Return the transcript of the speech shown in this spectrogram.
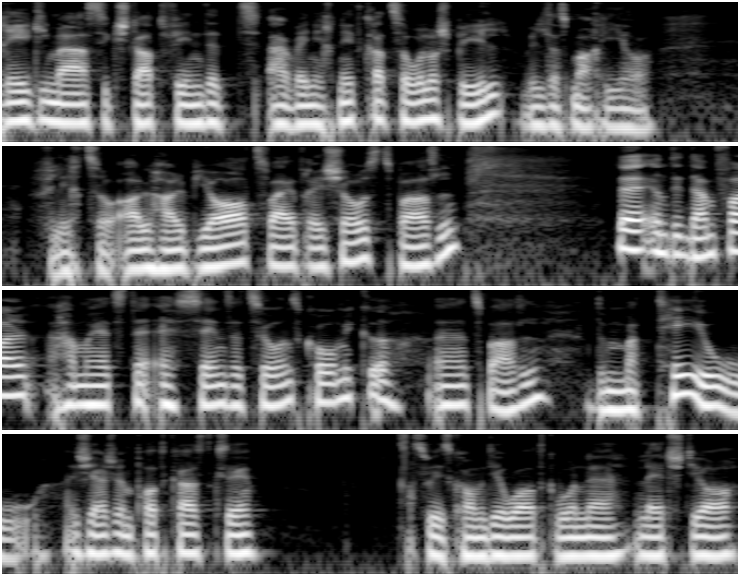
regelmäßig stattfindet, auch wenn ich nicht gerade Solo spiele, weil das mache ich ja vielleicht so alle halb Jahr, zwei, drei Shows zu Basel. Äh, und in dem Fall haben wir jetzt einen Sensationskomiker äh, zu Basel, der Matteo. Ist ja schon im Podcast gesehen. Swiss Comedy Award gewonnen letztes Jahr.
